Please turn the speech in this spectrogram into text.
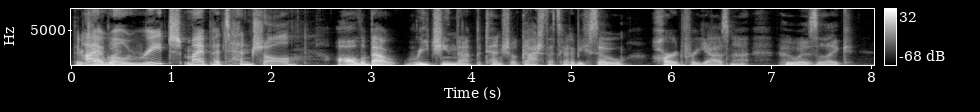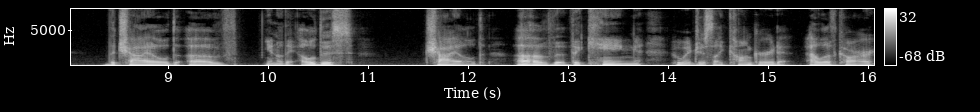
their tagline, I will reach my potential. all about reaching that potential. Gosh, that's got to be so hard for Jasnah, who is like the child of, you know, the eldest child of the king who had just like conquered Alethkar.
